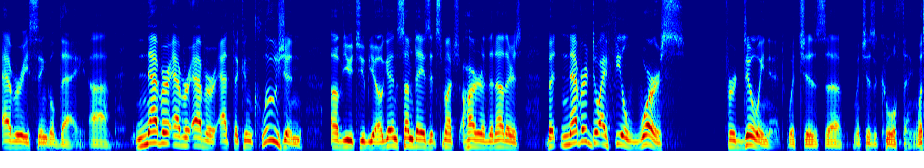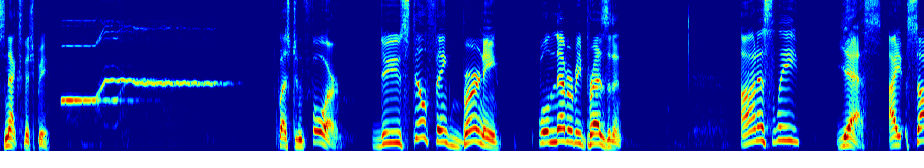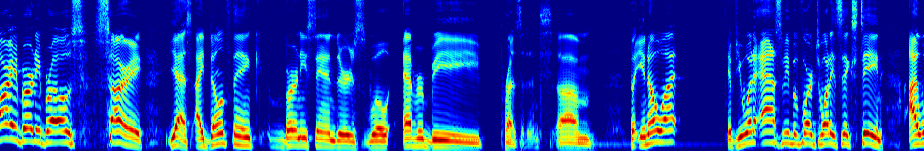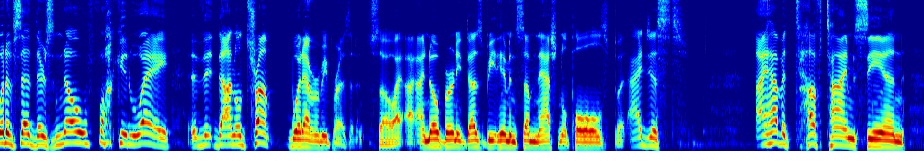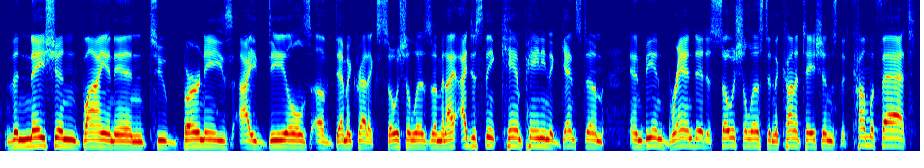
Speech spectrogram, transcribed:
every single day. Uh, never, ever, ever at the conclusion of YouTube yoga, and some days it's much harder than others, but never do I feel worse for doing it, which is uh, which is a cool thing. What's next, Fishby? Question four: Do you still think Bernie will never be president? Honestly, yes. I sorry, Bernie Bros. Sorry. Yes, I don't think Bernie Sanders will ever be president. Um, but you know what? If you would have asked me before 2016, I would have said there's no fucking way that Donald Trump would ever be president. So I, I know Bernie does beat him in some national polls, but I just I have a tough time seeing the nation buying in to Bernie's ideals of democratic socialism. And I, I just think campaigning against him and being branded a socialist and the connotations that come with that,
